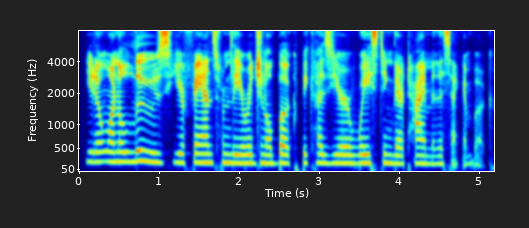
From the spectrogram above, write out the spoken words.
You don't want to lose your fans from the original book because you're wasting their time in the second book.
